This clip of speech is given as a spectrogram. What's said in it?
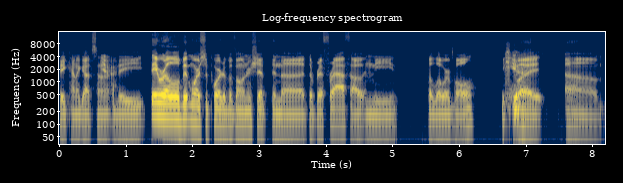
they kind of got some Yeah. they they were a little bit more supportive of ownership than the the riffraff out in the the lower bowl. yeah, but um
